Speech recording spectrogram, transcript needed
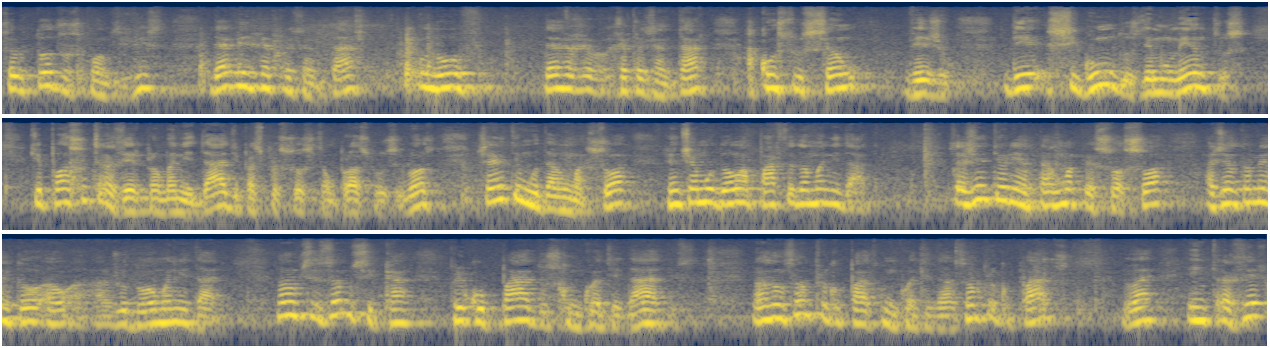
sob todos os pontos de vista, devem representar o novo, devem representar a construção, vejo, de segundos, de momentos que possam trazer para a humanidade, para as pessoas que estão próximas dos irmãos. Se a gente mudar uma só, a gente já mudou uma parte da humanidade. Se a gente orientar uma pessoa só, a gente aumentou, ajudou a humanidade. Nós não precisamos ficar preocupados com quantidades, nós não somos preocupados com quantidade, nós somos preocupados não é, em trazer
